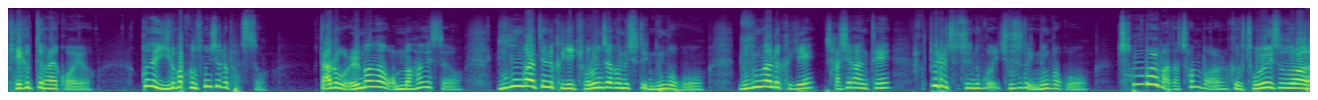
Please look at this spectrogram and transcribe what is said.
계급 등 할 거예요. 근데 이로만큼 손실을 봤어. 나를 얼마나 원망하겠어요. 누군가한테는 그게 결혼 자금일 수도 있는 거고, 누군가는 그게 자식한테 학비를 줄 수 있는 거, 줄 수도 있는 거고, 천벌 받아 천벌. 그 조회수랑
